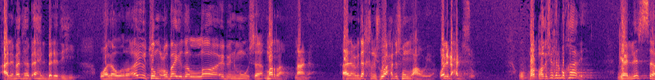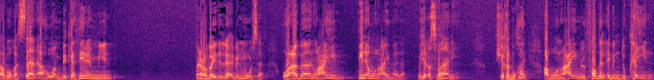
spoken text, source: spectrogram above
على مذهب أهل بلده. ولو رأيتم عبيد الله ابن موسى مرة معنا. هذا ما بيدخلش واحد اسمه معاوية ولا بيحدثه. وبرضه هذا شيخ البخاري. قال لسه أبو غسان أهون بكثير من مين؟ من عبيد الله ابن موسى وأبا نعيم. مين أبو نعيم هذا؟ مش الأصفهاني. شيخ البخاري. أبو نعيم الفضل ابن دكين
